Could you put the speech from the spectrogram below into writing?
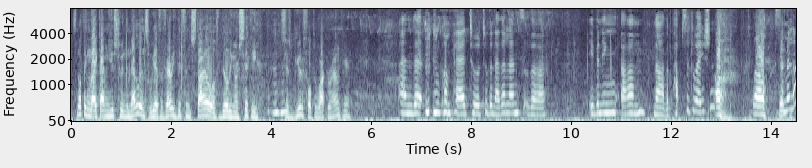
it's nothing like I'm used to in the Netherlands. We have a very different style of building our city. It's just beautiful to walk around here. And uh, compared to, to the Netherlands, the evening, um, no, the pub situation, Oh, well, it- similar?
